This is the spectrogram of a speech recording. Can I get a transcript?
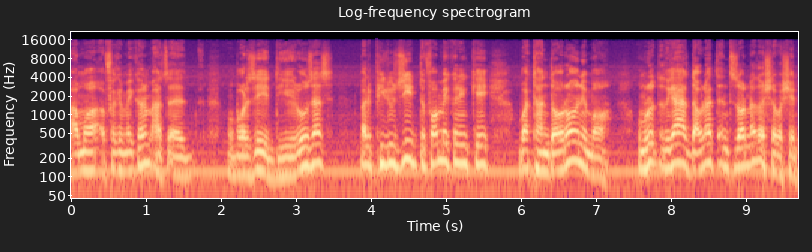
اما فکر می‌کنم از مبارزه دیروز است. برای پیروزی دفاع می‌کنیم که وطنداران ما امروز دیگه از دولت انتظار نداشته باشین.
